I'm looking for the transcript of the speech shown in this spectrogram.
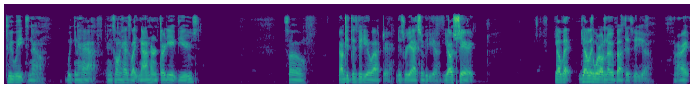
two weeks now, week and a half, and it only has like 938 views. So y'all get this video out there, this reaction video. Y'all share it. Y'all let y'all let the world know about this video. All right.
